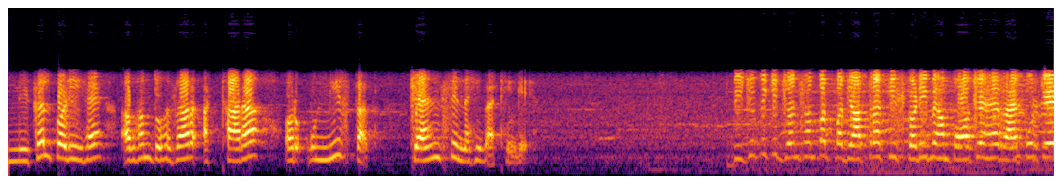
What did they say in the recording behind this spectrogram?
निकल पड़ी है। अब हम 2018 और 19 तक चैन से नहीं बैठेंगे। बीजेपी की जनसंपर्क पदयात्रा की इस कड़ी में हम पहुँचे हैं रायपुर के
